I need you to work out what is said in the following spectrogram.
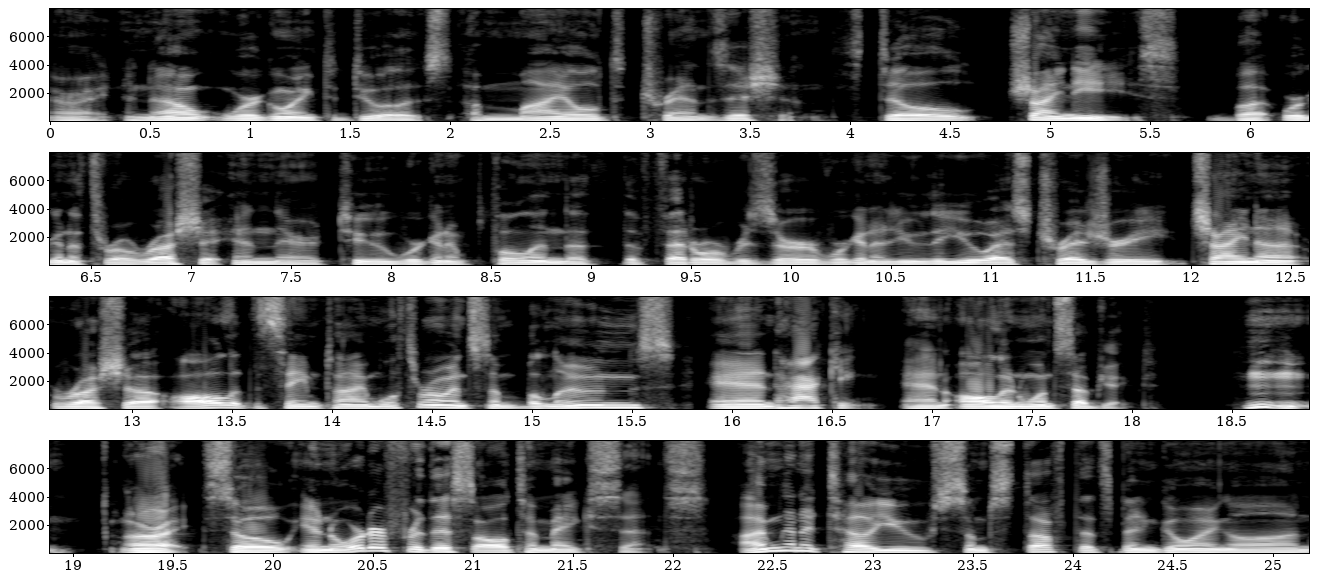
All right. And now we're going to do a, a mild transition still Chinese, but we're going to throw Russia in there too. We're going to pull in the, the Federal Reserve. We're going to do the U.S. Treasury, China, Russia, all at the same time. We'll throw in some balloons and hacking and all in one subject. Hmm. All right. So, in order for this all to make sense, I'm going to tell you some stuff that's been going on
